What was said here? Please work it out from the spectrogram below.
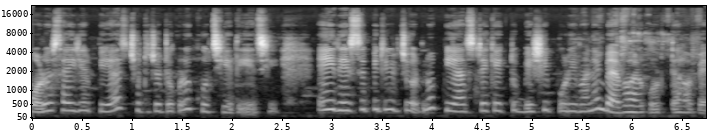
বড় সাইজের পেঁয়াজ ছোট ছোট করে কুচিয়ে দিয়েছি। এই রেসিপিটির জন্য পেঁয়াজটাকে একটু বেশি পরিমাণে ব্যবহার করতে হবে।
